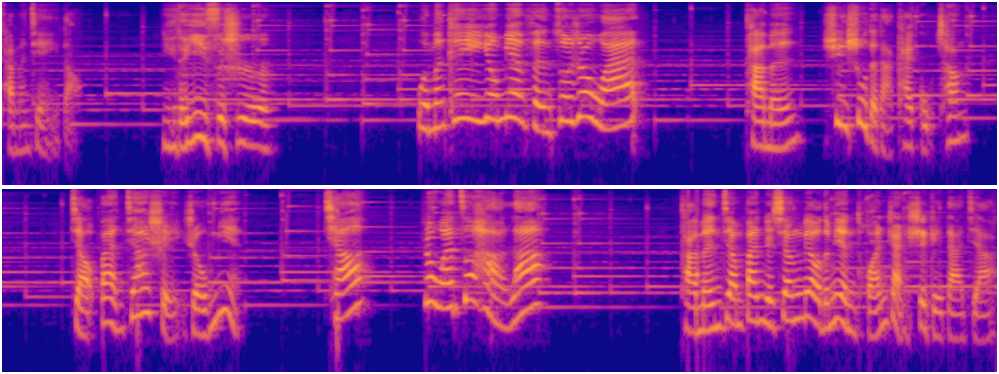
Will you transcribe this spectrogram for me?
卡门建议道：“你的意思是，我们可以用面粉做肉丸？”卡门迅速地打开谷仓。搅拌，加水，揉面。瞧，肉丸做好了。卡门将搬着香料的面团展示给大家。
